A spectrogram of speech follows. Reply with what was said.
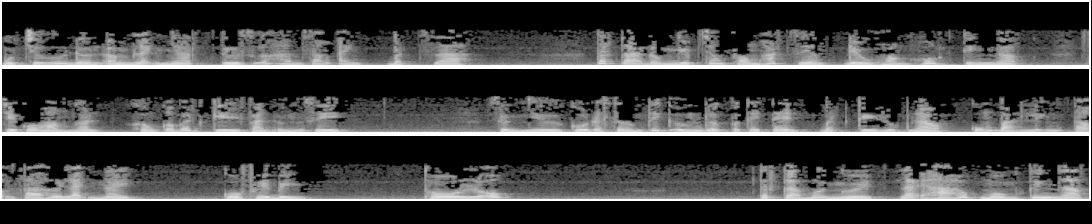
Một chữ đơn âm lạnh nhạt từ giữa hàm răng anh bật ra. Tất cả đồng nghiệp trong phòng hát riêng đều hoảng hốt kinh ngạc, chỉ có Hoàng Ngân không có bất kỳ phản ứng gì. Dường như cô đã sớm thích ứng được với cái tên bất kỳ lúc nào cũng bản lĩnh tạo ra hơi lạnh này. Cô phê bình. Thô lỗ. Tất cả mọi người lại há hốc mồm kinh ngạc,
